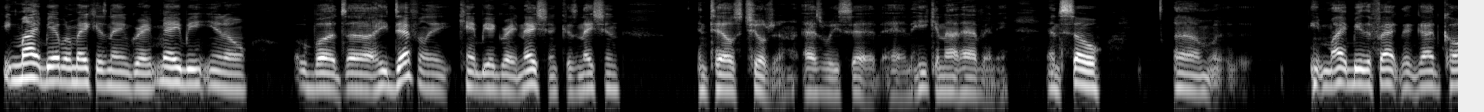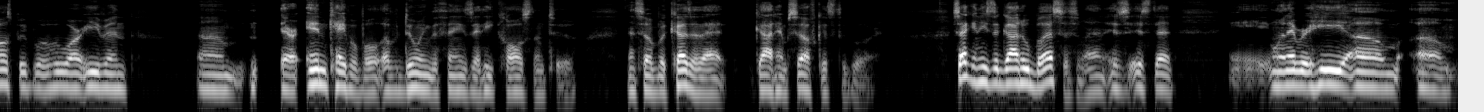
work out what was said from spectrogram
He might be able to make his name great, maybe, you know, but uh, he definitely can't be a great nation because nation entails children, as we said, and he cannot have any. And so um, it might be the fact that God calls people who are even um, they're incapable of doing the things that He calls them to, and so because of that, God Himself gets the glory. Second, He's the God who blesses. Man, is is that eh, whenever He um, um,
